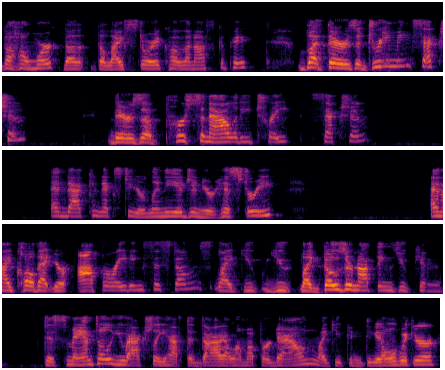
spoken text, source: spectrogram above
the homework, the, the life story colonoscopy. But there's a dreaming section, there's a personality trait section, and that connects to your lineage and your history. And I call that your operating systems. Like you, you like those are not things you can dismantle, you actually have to dial them up or down. Like you can deal with your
